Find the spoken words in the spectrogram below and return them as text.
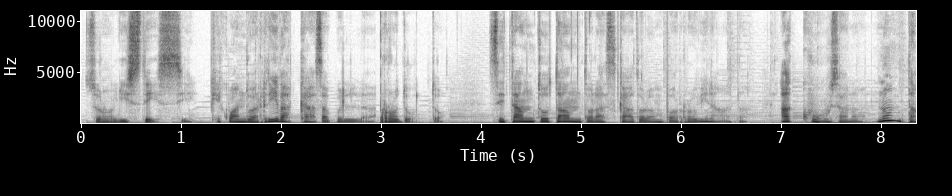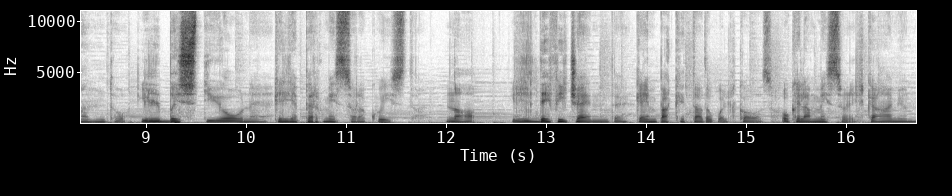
sono gli stessi che quando arriva a casa quel prodotto, se tanto tanto la scatola è un po' rovinata, accusano non tanto il bestione che gli ha permesso l'acquisto, no, il deficiente che ha impacchettato quel coso o che l'ha messo nel camion,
